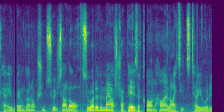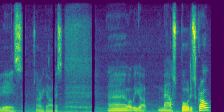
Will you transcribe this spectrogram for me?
Okay, we haven't got an option to switch that off. So whatever mousetrap is, I can't highlight it to tell you what it is. Sorry guys. Uh, what we got? Mouse border scroll.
